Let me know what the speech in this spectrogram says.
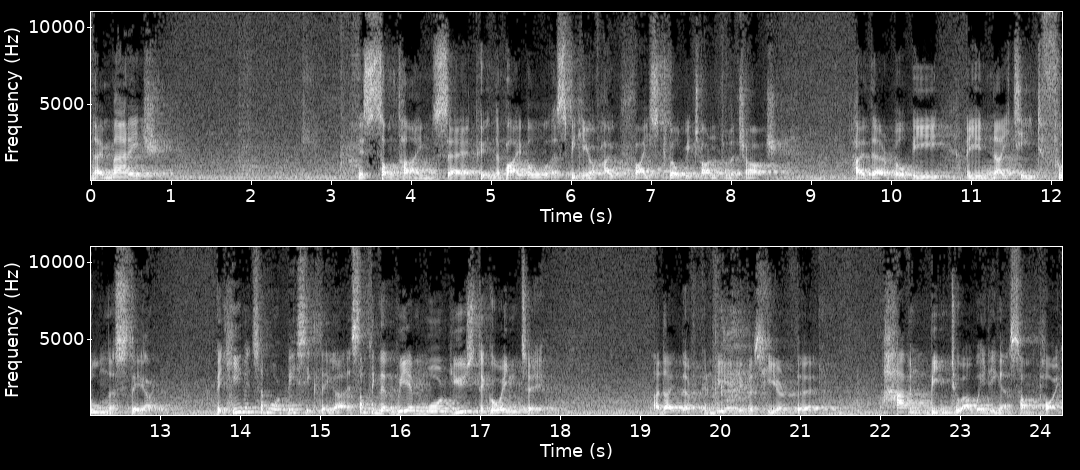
Now, marriage is sometimes uh, put in the Bible as speaking of how Christ will return for the church, how there will be a united fullness there. But here it's a more basic thing. Uh, it's something that we're more used to going to. I doubt there can be any of us here that haven't been to a wedding at some point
